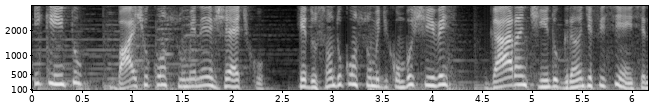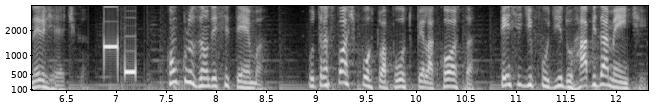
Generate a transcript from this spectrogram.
E quinto, baixo consumo energético, redução do consumo de combustíveis, garantindo grande eficiência energética. Conclusão desse tema: o transporte porto a porto pela costa tem se difundido rapidamente.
